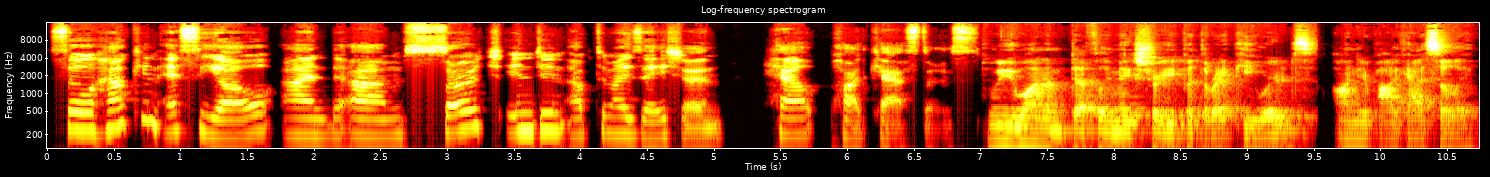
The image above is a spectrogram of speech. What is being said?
So, how can SEO and um, search engine optimization help podcasters? We want to definitely make sure you put the right keywords on your podcast. So, like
